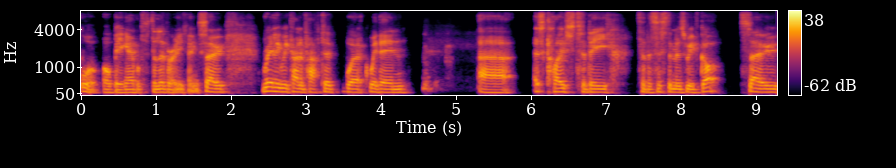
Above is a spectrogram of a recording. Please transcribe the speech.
or, or being able to deliver anything. So really, we kind of have to work within uh, as close to the to the system as we've got. So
